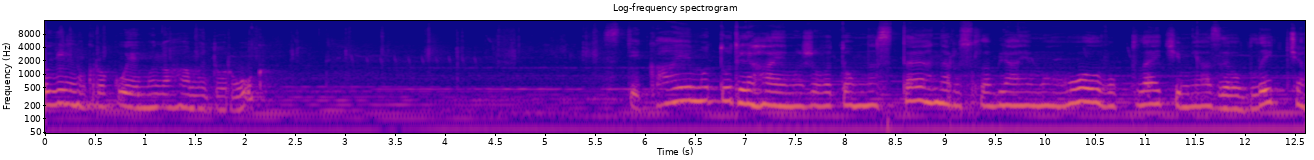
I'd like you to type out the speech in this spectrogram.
Повільно крокуємо ногами до рук. Стікаємо тут, лягаємо животом на стегна, розслабляємо голову, плечі, м'язи обличчя.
